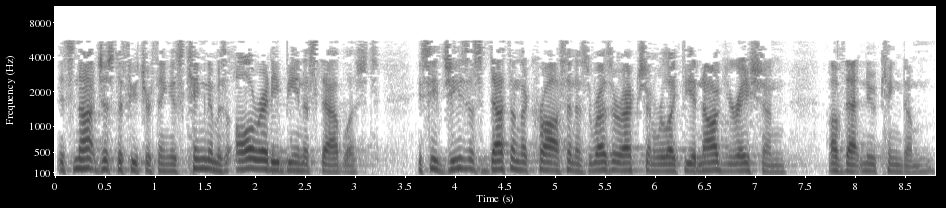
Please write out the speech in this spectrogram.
It's not just a future thing. His kingdom is already being established. You see, Jesus' death on the cross and his resurrection were like the inauguration of that new kingdom.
